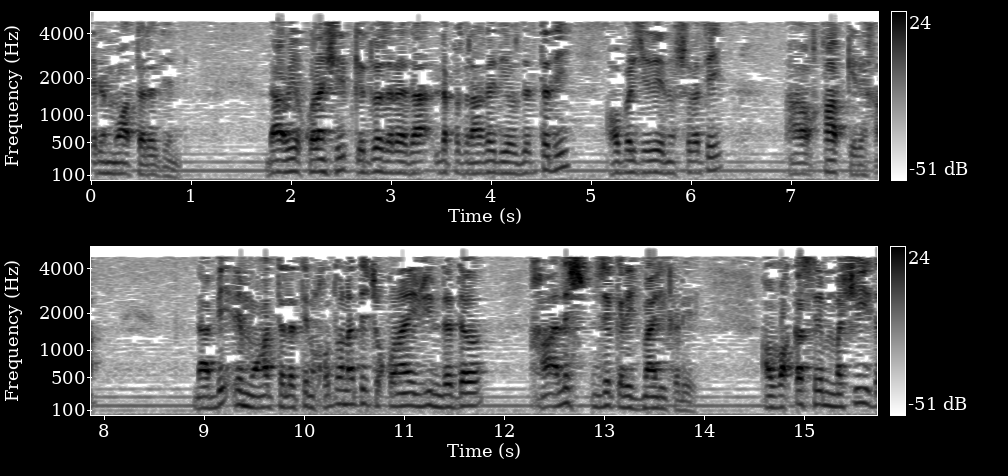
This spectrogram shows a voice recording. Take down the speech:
علم معترضین دا وی قرآن شریف کې دوه زره دا لفظ راغلي دی او دلته دی او بل چې نو سورته قاف کې ده دا بئر معطلتن خودونه ته چې قرآن عظیم ده خالص ذکر اجمالی کړي او وقصر مشید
